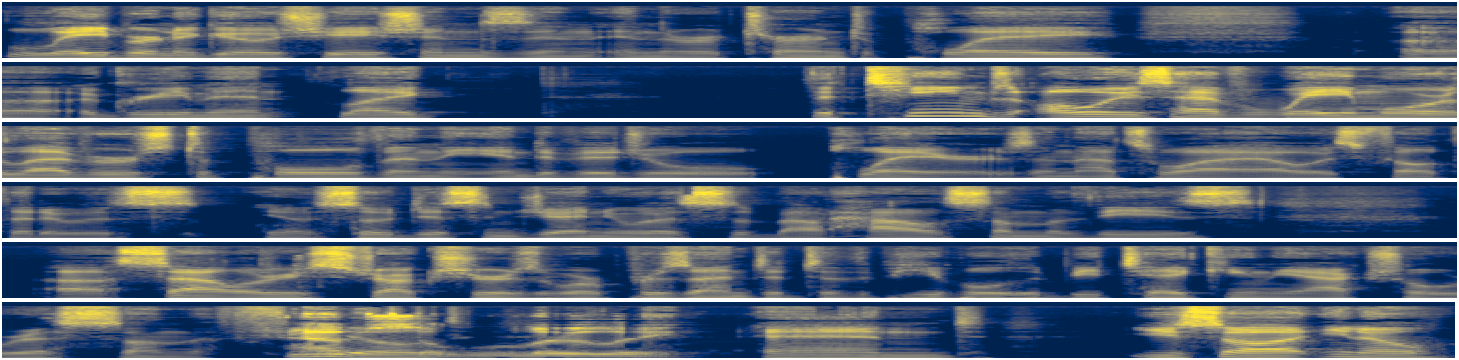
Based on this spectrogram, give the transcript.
labor negotiations in, in the return to play uh, agreement. Like the teams always have way more levers to pull than the individual players and that's why i always felt that it was you know so disingenuous about how some of these uh, salary structures were presented to the people who'd be taking the actual risks on the field absolutely and you saw it you know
